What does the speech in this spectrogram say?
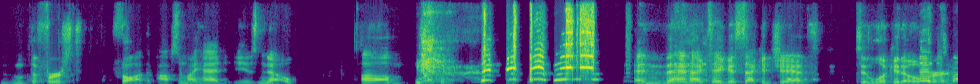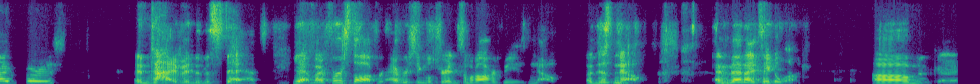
the first thought that pops in my head is no. Um, and then I take a second chance to look it over. That's my first. And dive into the stats. Yeah, my first thought for every single trade someone offers me is no, uh, just no. And then I take a look. Um, okay.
